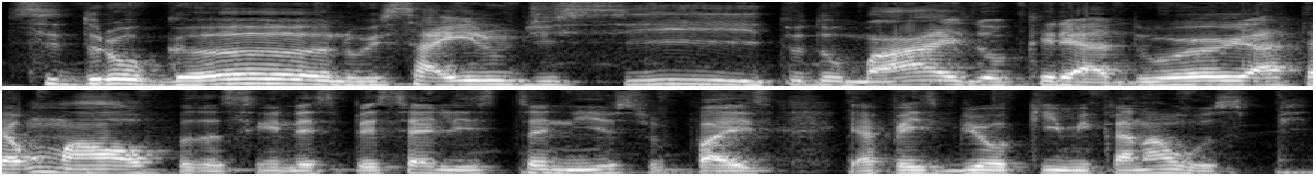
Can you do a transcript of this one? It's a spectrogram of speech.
se drogando e saindo de si e tudo mais? O criador e até o Malfas, assim, ele é especialista nisso, faz, já fez bioquímica na USP.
